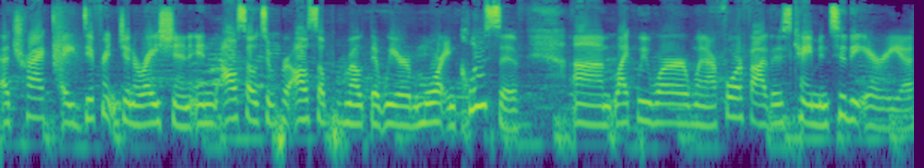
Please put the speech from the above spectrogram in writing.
attract a different generation and also to also promote that we are more inclusive, um, like we were when our forefathers came into the area.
